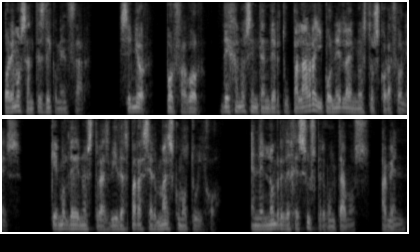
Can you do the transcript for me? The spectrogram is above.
Oremos antes de comenzar. Señor, por favor, déjanos entender tu palabra y ponerla en nuestros corazones. Que moldee nuestras vidas para ser más como tu Hijo. En el nombre de Jesús preguntamos. Amén.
